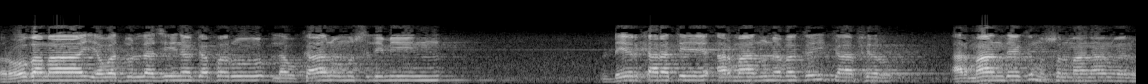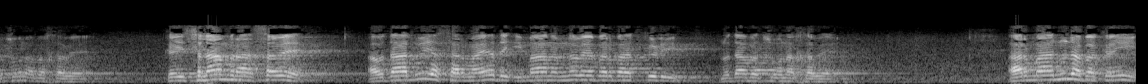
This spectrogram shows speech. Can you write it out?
ربما يود الذين كفروا لو كانوا مسلمين ډیر کرته ارمانونه بکې کافر ارمان دې کې مسلمانان وینو څونه بخوي ک اسلام را سوي او دا لوی سرمایه د ایمانم نه وي برباد کړي نو دا به څونه خوي ارمانونه بکای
